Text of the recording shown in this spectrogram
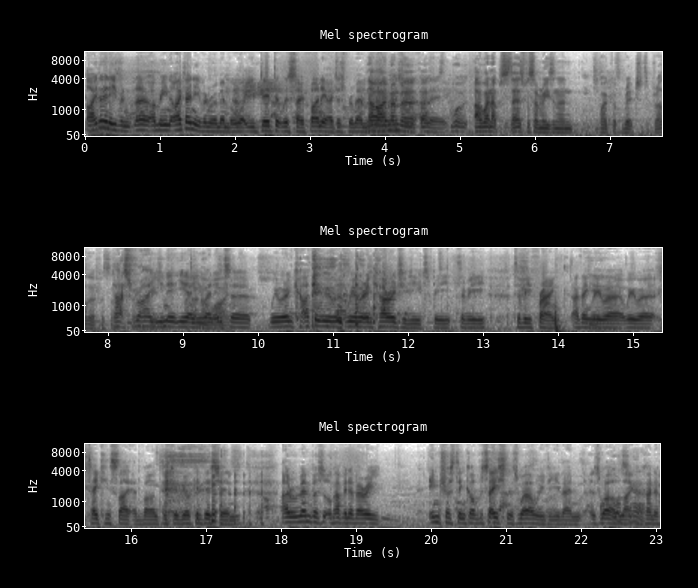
I don't even know. I mean, I don't even remember what you did that was so funny. I just remember. No, I remember. really uh, well, I went upstairs for some reason and woke up Richard's brother for some. That's right. You reason. knew, yeah, you went why. into. We were. I think we were. We were encouraging you to be to be to be frank. I think we were we were taking slight advantage of your condition. I remember sort of having a very interesting conversation as well with you then as well. course, like yeah. kind of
